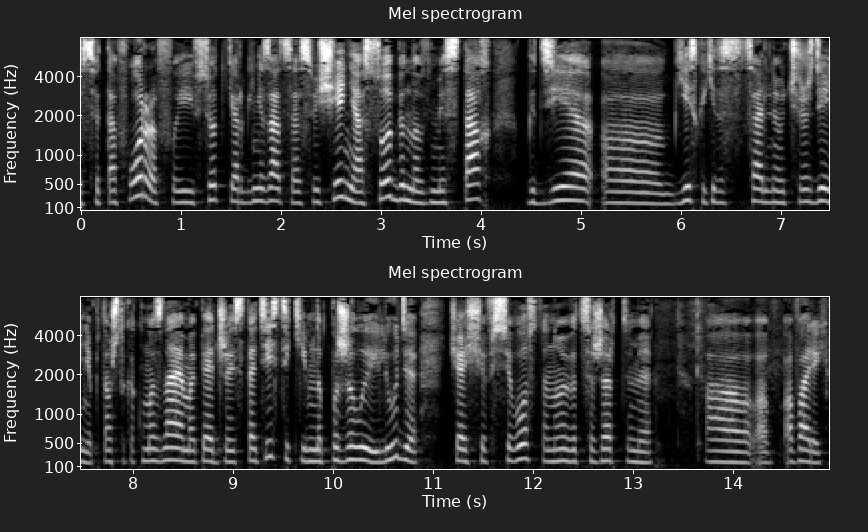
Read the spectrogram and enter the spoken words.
светофоров и все-таки организация освещения, особенно в местах, где э, есть какие-то социальные учреждения, потому что, как мы знаем, опять же, из статистики, именно пожилые люди чаще всего становятся жертвами э, аварий.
